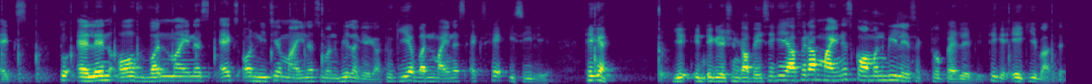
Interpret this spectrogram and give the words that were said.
x तो l n of one minus x और नीचे माइनस वन भी लगेगा, क्योंकि ये वन माइनस एक्स है इसीलिए। ठीक है? ये इंटीग्रेशन का बेसिक है, या फिर आप माइनस कॉमन भी ले सकते हो पहले भी। ठीक है? एक ही बात है।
